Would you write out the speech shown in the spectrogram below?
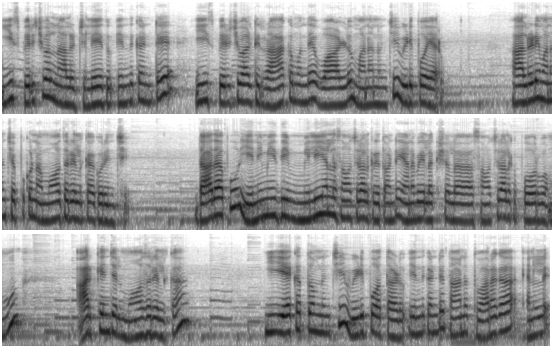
ఈ స్పిరిచువల్ నాలెడ్జ్ లేదు. ఎందుకంటే ఈ స్పిరిచువాలిటీ రాకముందే వాళ్ళు మన నుంచి విడిపోయారు. ఆల్రెడీ మనం చెప్పుకున్న మోజరిల్కా గురించి. దాదాపు ఎనిమిది మిలియన్ల సంవత్సరాల క్రితం అంటే ఎనభై లక్షల సంవత్సరాలకు పూర్వము ఆర్కెంజల్ మోజరిల్కా ఈ ఏకత్వం నుంచి విడిపోతాడు. ఎందుకంటే తాను త్వరగా ఎనలే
